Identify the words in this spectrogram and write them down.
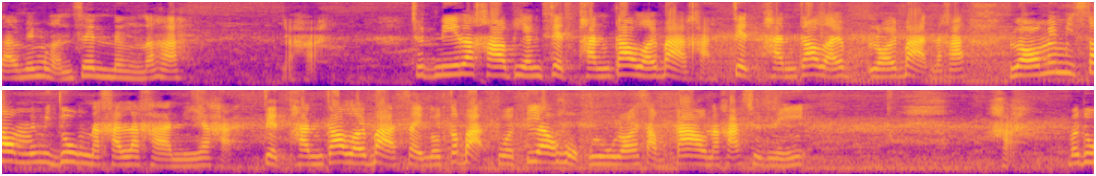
ลายไม่เหมือนเส้นหนึ่งนะคะ เนี่ยค่ะ ชุดนี้ราคาเพียง 7,900 บาทค่ะ 7,900 บาทนะคะ ล้อไม่มีซ่อมไม่มีดุ้งนะคะ ราคานี้อะค่ะ 7,900 บาทใส่รถกระบะตัวเตี้ย6รู139 นะคะ ชุดนี้ค่ะ มาดู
